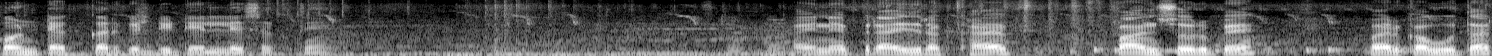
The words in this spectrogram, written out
कांटेक्ट करके डिटेल ले सकते हैं। इन्हें प्राइस रखा है पाँच सौ रुपये पर कबूतर।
